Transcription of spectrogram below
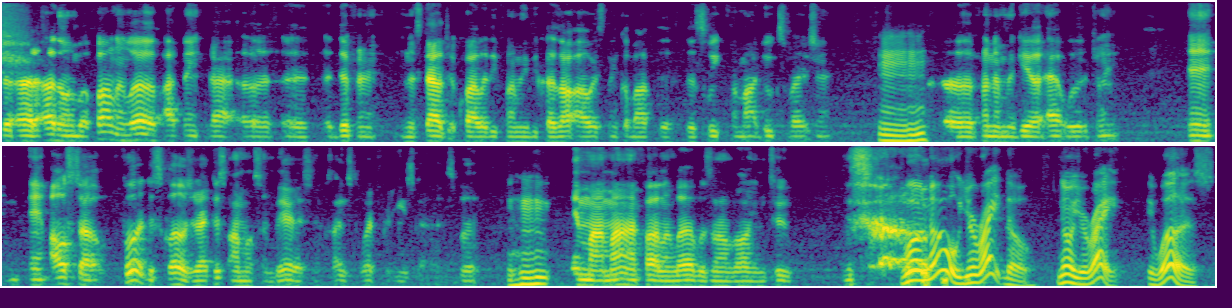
the, uh, the other one. But Fall in Love, I think, got a, a, a different nostalgic quality for me because I always think about the the Suite from Ma Dukes version. Mhm. uh, from the Miguel Atwood joint. And and also full disclosure, right? This almost embarrassing because I used to work for these guys, but Mhm. in my mind, Fall in Love was on volume two. Well, no, you're right though. No, you're right. It was.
